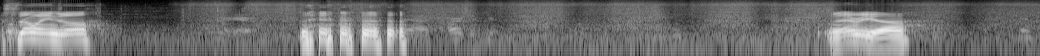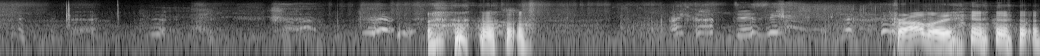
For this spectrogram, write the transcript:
Snow angel. Yeah, it's hard to get. There we go. I got dizzy. Probably. what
